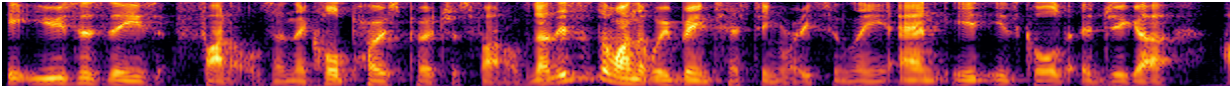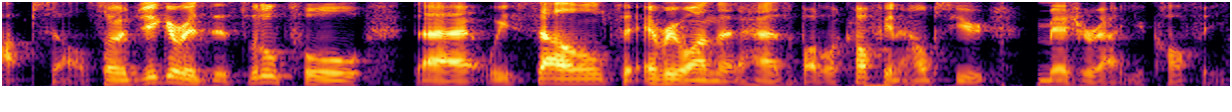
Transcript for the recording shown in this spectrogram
it uses these funnels and they're called post-purchase funnels. Now this is the one that we've been testing recently and it is called a Jigger Upsell. So a Jigger is this little tool that we sell to everyone that has a bottle of coffee and it helps you measure out your coffee.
